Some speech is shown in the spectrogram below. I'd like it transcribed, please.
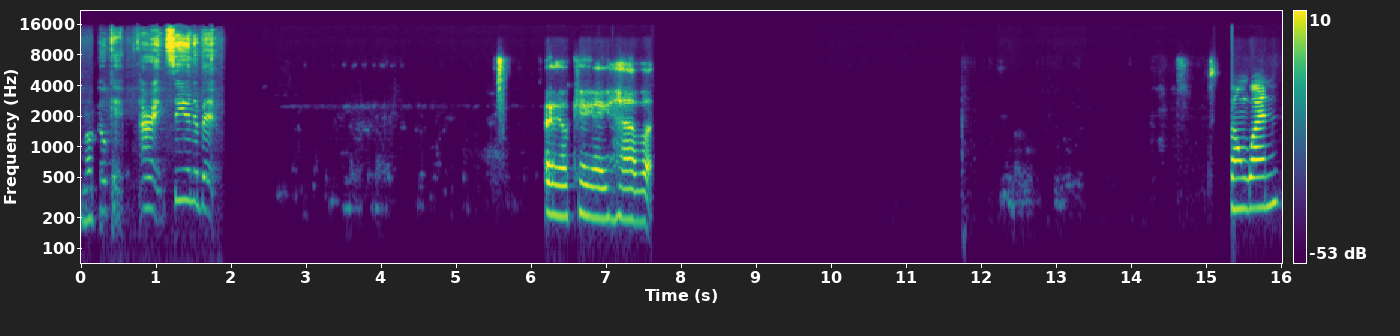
No. Okay, all right, see you in a bit. Uh, okay, I have. uh, Someone,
